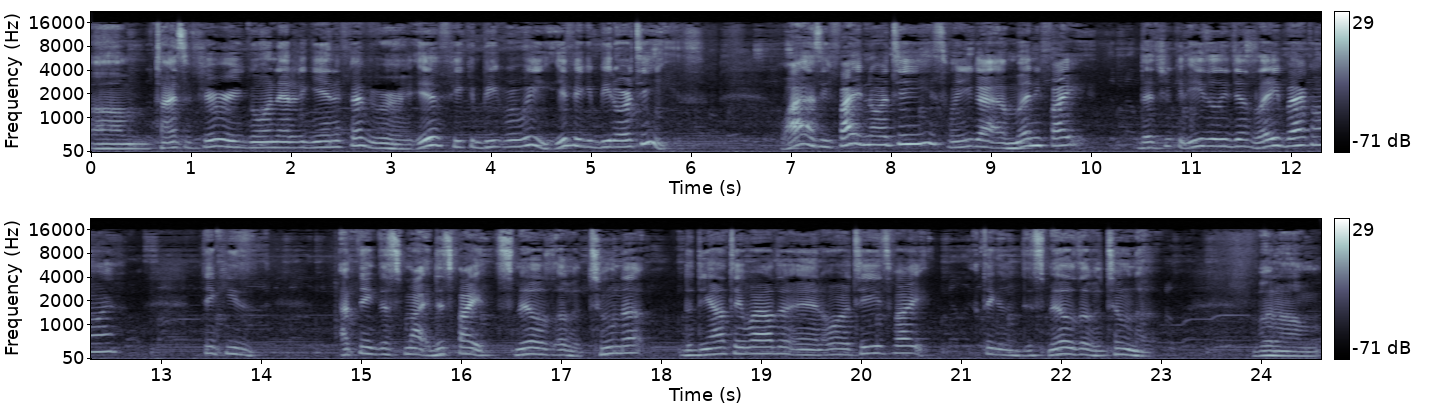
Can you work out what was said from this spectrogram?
um, Tyson Fury going at it again in February. If he can beat Ruiz, if he can beat Ortiz. Why is he fighting Ortiz when you got a money fight that you could easily just lay back on? I think he's. I think this fight this fight smells of a tune-up. The Deontay Wilder and Ortiz fight. I think it, smells of a tune-up. But um,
